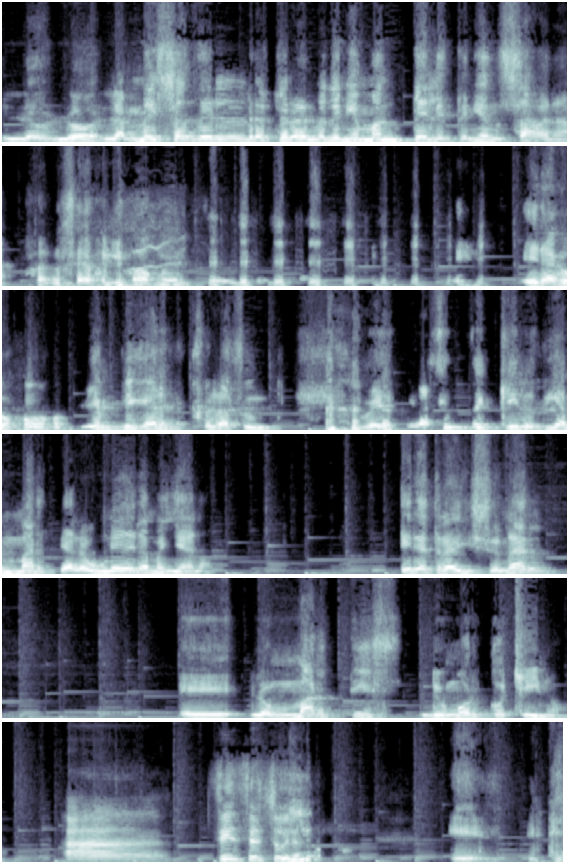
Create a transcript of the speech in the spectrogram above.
lo- lo- las mesas del restaurante no tenían manteles, tenían sábanas. o sea, para que era como bien picaresco el asunto. El asunto es que los días martes a la una de la mañana era tradicional eh, los martes de humor cochino. Ah, sin censura. Yo, eh, es, que,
